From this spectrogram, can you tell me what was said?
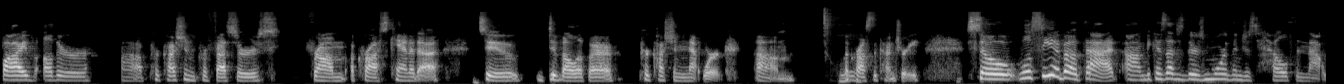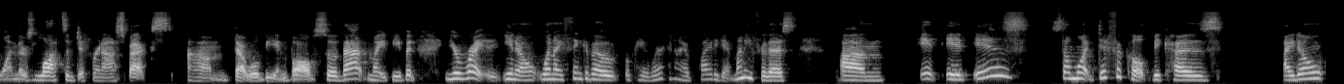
five other uh, percussion professors from across Canada to develop a percussion network. Um, across the country. So we'll see about that um, because that's, there's more than just health in that one. There's lots of different aspects um, that will be involved. So that might be, but you're right. You know, when I think about, okay, where can I apply to get money for this? Um, it, it is somewhat difficult because I don't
